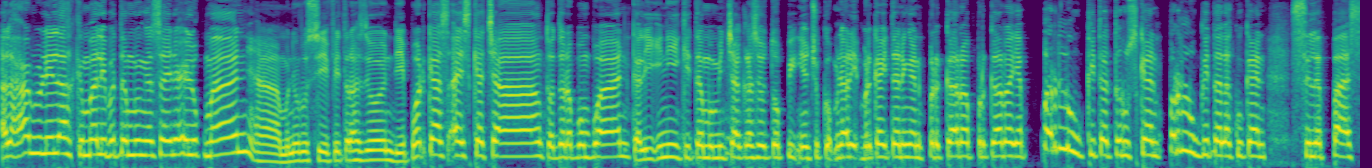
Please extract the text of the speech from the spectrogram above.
Alhamdulillah kembali bertemu dengan saya Dahi Lukman. Ha, Menerusi Fitrah Zone di Podcast Ais Kacang. Tuan-tuan dan perempuan Kali ini kita membincangkan satu topik yang cukup menarik Berkaitan dengan perkara-perkara yang perlu kita teruskan Perlu kita lakukan selepas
